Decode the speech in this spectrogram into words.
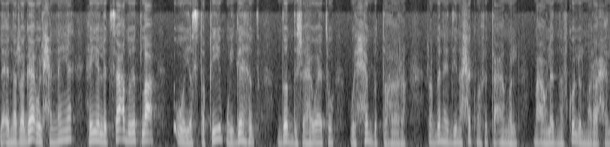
لأن الرجاء والحنية هي اللي تساعده يطلع ويستقيم ويجاهد ضد شهواته ويحب الطهارة. ربنا يدينا حكمة في التعامل مع أولادنا في كل المراحل.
